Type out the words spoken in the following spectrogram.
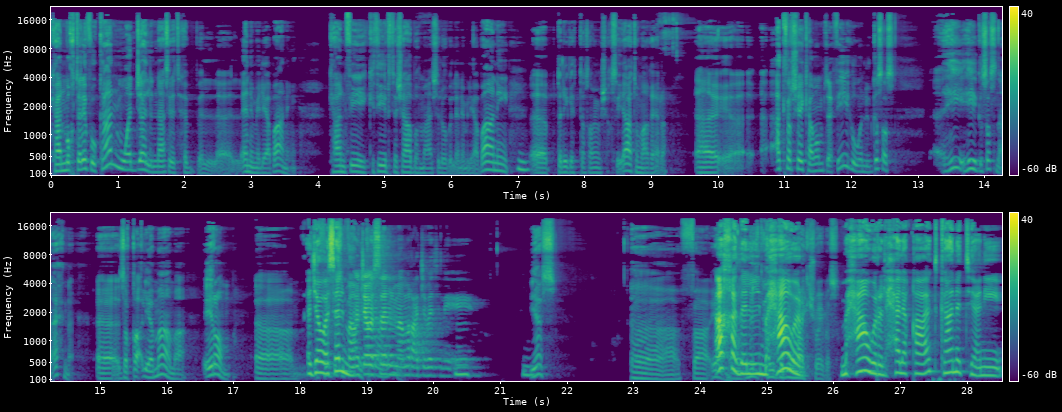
كان مختلف وكان موجه للناس اللي تحب ال- الأنمي الياباني. كان في كثير تشابه مع أسلوب الأنمي الياباني. آه، بطريقة تصاميم الشخصيات وما غيره. آه، أكثر شيء كان ممتع فيه هو إن القصص هي هي قصصنا إحنا آه، زرقاء اليمامة ارم في قصص سلمى. كثيرة. سلمى مرة عجبتني مم. يس آه ف حيقرب المحاور. المايك شوي بس محاور الحلقات كانت يعني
